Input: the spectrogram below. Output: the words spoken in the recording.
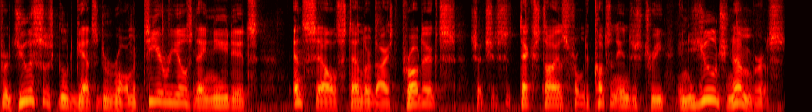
producers could get the raw materials they needed and sell standardized products, such as the textiles from the cotton industry, in huge numbers.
